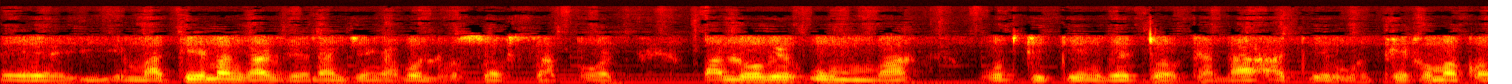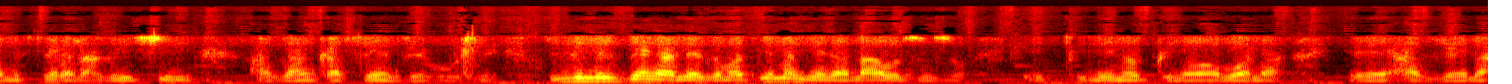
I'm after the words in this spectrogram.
um eh, matema angavela njengabo-loss of support balobe umma ubudedengu bedoda la athi uphefoma khona i-sterilization azange kasenze kuhle izinto ezinjengalezo mathema njengalawo zuzo ekugcineni ogcine wabona um avela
